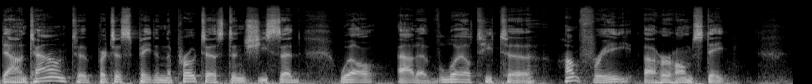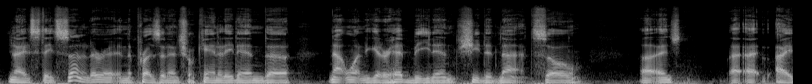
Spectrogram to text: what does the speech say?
downtown to participate in the protest, and she said, well, out of loyalty to Humphrey, uh, her home state United States senator and the presidential candidate, and uh, not wanting to get her head beat in, she did not. So, uh, and I I,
